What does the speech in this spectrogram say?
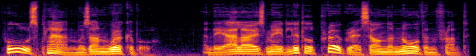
Poole's plan was unworkable, and the Allies made little progress on the northern front.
